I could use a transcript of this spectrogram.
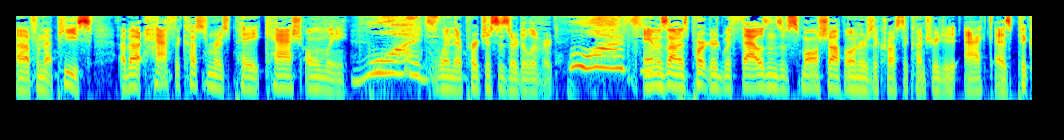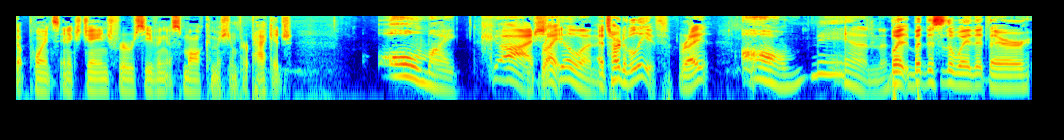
Uh, from that piece, about half the customers pay cash only what? when their purchases are delivered. What? Amazon has partnered with thousands of small shop owners across the country to act as pickup points in exchange for receiving a small commission per package. Oh my gosh, Right. Dylan. It's hard to believe, right? oh man. But but this is the way that they're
